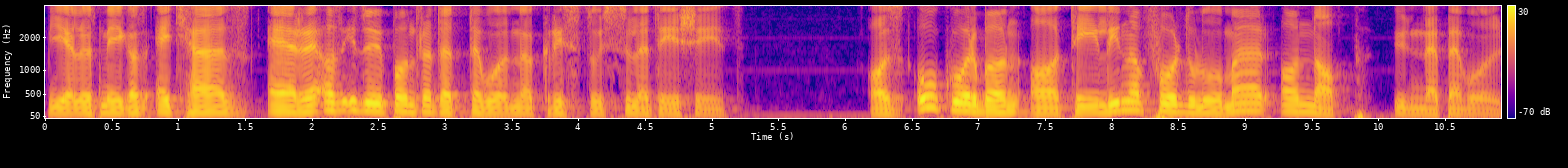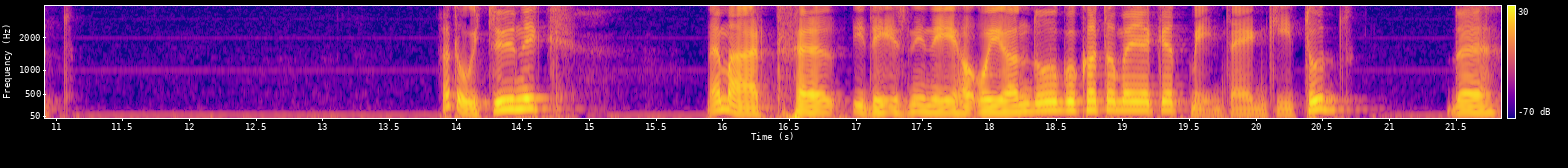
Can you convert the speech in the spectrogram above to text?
mielőtt még az egyház erre az időpontra tette volna Krisztus születését, az ókorban a téli napforduló már a nap ünnepe volt. Hát úgy tűnik, nem árt felidézni néha olyan dolgokat, amelyeket mindenki tud, de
